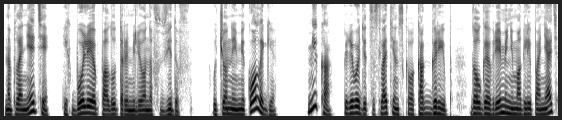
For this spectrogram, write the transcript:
На планете их более полутора миллионов видов. Ученые-микологи «мика» переводится с латинского как «гриб», долгое время не могли понять,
